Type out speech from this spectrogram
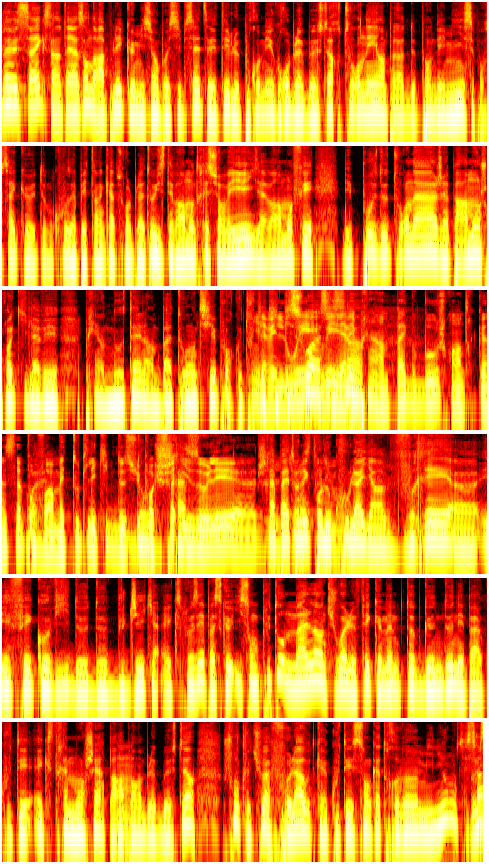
Non, mais c'est vrai que c'est intéressant de rappeler que Mission Impossible 7, ça a été le premier gros blockbuster tourné en période de pandémie. C'est pour ça que Tom Cruise a pété un cap sur le plateau. Ils étaient vraiment très surveillés. Ils avaient vraiment fait des pauses de tournage. Apparemment, je crois qu'il avait pris un hôtel, un bateau entier pour que toute il avait l'équipe y soit. oui, il ça. avait pris un paquebot, je crois, un truc comme ça, pour Ouais. pouvoir mettre toute l'équipe dessus Donc, pour que je sois serais- isolé. euh, Je serais pas étonné que pour le coup là il y a un vrai euh, effet Covid de, de budget qui a explosé parce qu'ils sont plutôt malins tu vois le fait que même Top Gun 2 n'ait pas coûté extrêmement cher par Mm. rapport à un blockbuster je trouve que tu vois Fallout qui a coûté 180 millions c'est Oui, ça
